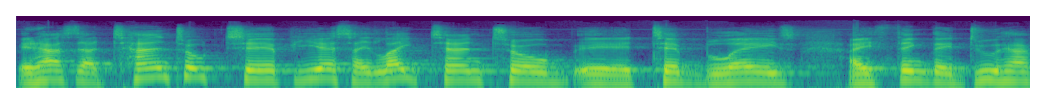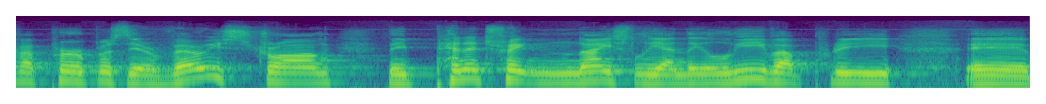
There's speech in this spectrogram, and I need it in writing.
it has that Tanto tip. Yes, I like Tanto uh, tip blades. I think they do have a purpose. They're very strong. They penetrate nicely and they leave a pretty uh,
